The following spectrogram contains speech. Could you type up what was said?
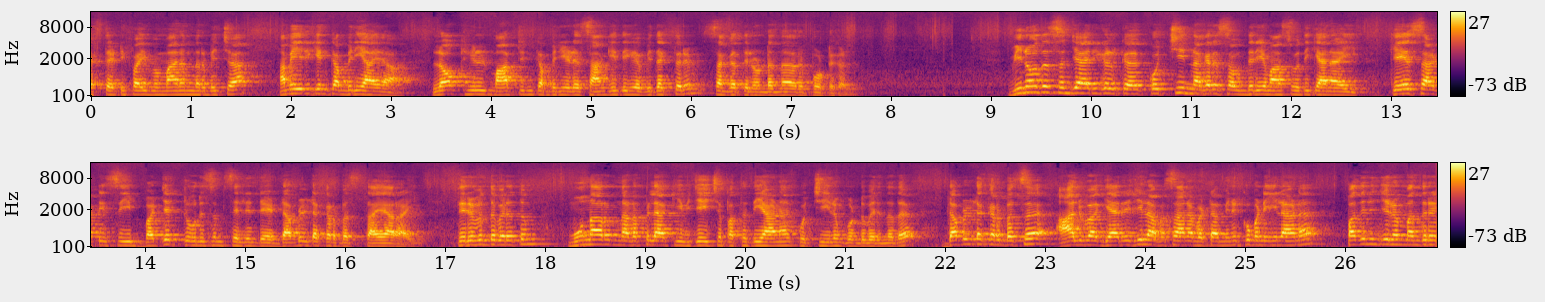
എഫ് തേർട്ടി ഫൈവ് വിമാനം നിർമ്മിച്ച അമേരിക്കൻ കമ്പനിയായ ലോക്ക് ഹിൽ മാർട്ടിൻ കമ്പനിയുടെ സാങ്കേതിക വിദഗ്ധരും സംഘത്തിലുണ്ടെന്ന് റിപ്പോർട്ടുകൾ. വിനോദസഞ്ചാരികൾക്ക് കൊച്ചി നഗര സൗന്ദര്യം ആസ്വദിക്കാനായി K S R T C budget tourism സെല്ലിന്റെ ഡബിൾ ഡക്കർ ബസ് തയ്യാറായി. തിരുവനന്തപുരത്തും മൂന്നാറും നടപ്പിലാക്കി വിജയിച്ച പദ്ധതിയാണ് കൊച്ചിയിലും കൊണ്ടുവരുന്നത്. ഡബിൾ ഡെക്കർ ബസ് ആലുവ ഗ്യാരേജിൽ അവസാനവട്ട മിനുക്കുമണിയിലാണ് പതിനഞ്ചിനും മന്ത്രി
